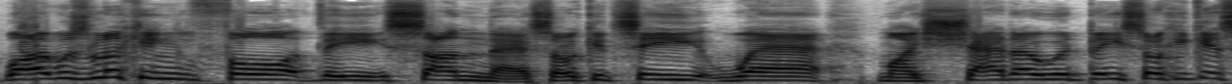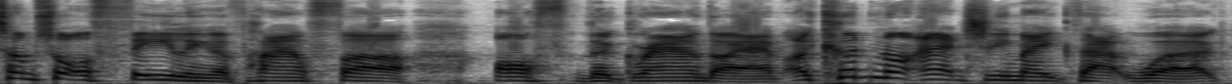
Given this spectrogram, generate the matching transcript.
well, I was looking for the sun there so I could see where my shadow would be, so I could get some sort of feeling of how far off the ground I am. I could not actually make that work,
